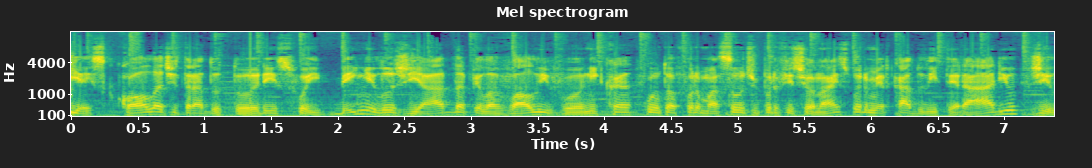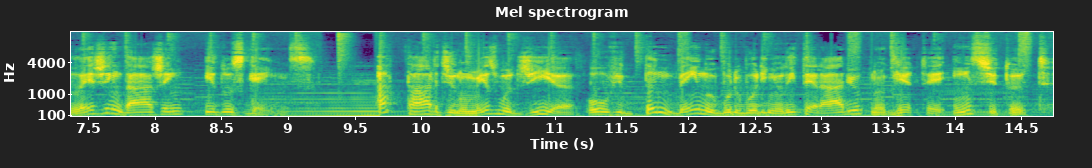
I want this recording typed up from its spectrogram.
E a escola de tradutores foi bem elogiada pela Val Ivônica quanto à formação de profissionais para o mercado literário, de legendagem e dos games. À tarde, no mesmo dia, houve também no Burburinho Literário, no Goethe Institute,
